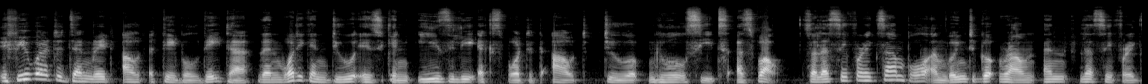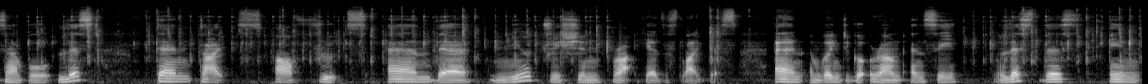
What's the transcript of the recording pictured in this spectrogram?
If you were to generate out a table data, then what you can do is you can easily export it out to Google Sheets as well. So let's say, for example, I'm going to go around and let's say, for example, list 10 types of fruits and their nutrition right here, just like this. And I'm going to go around and say, list this in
